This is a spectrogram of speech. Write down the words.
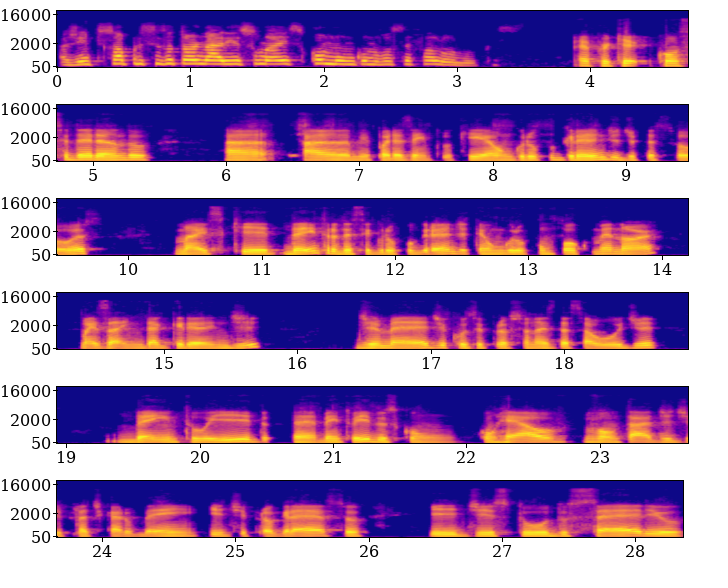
A gente só precisa tornar isso mais comum, como você falou, Lucas. É, porque considerando a, a AME, por exemplo, que é um grupo grande de pessoas, mas que dentro desse grupo grande tem um grupo um pouco menor, mas ainda grande, de médicos e profissionais da saúde bem, intuído, é, bem intuídos, com, com real vontade de praticar o bem e de progresso e de estudo sério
